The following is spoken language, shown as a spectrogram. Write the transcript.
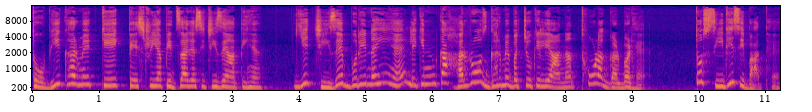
तो भी घर में केक पेस्ट्री या पिज़्ज़ा जैसी चीज़ें आती हैं। ये चीज़ें बुरी नहीं हैं, लेकिन इनका हर रोज़ घर में बच्चों के लिए आना थोड़ा गड़बड़ है। तो सीधी सी बात है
